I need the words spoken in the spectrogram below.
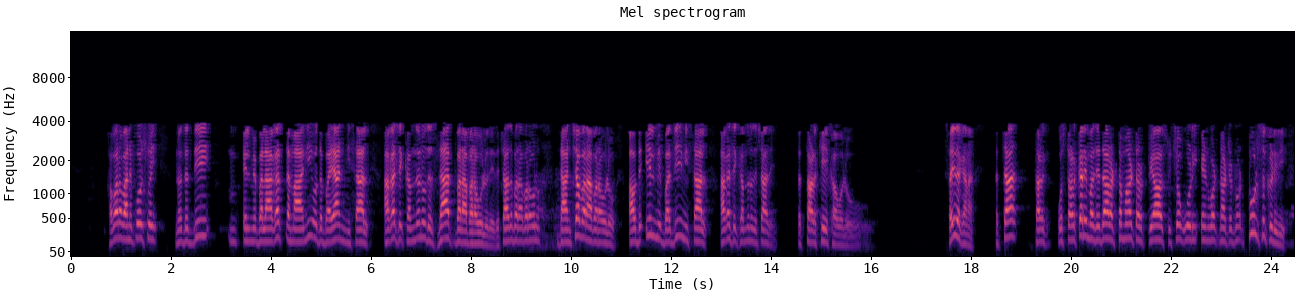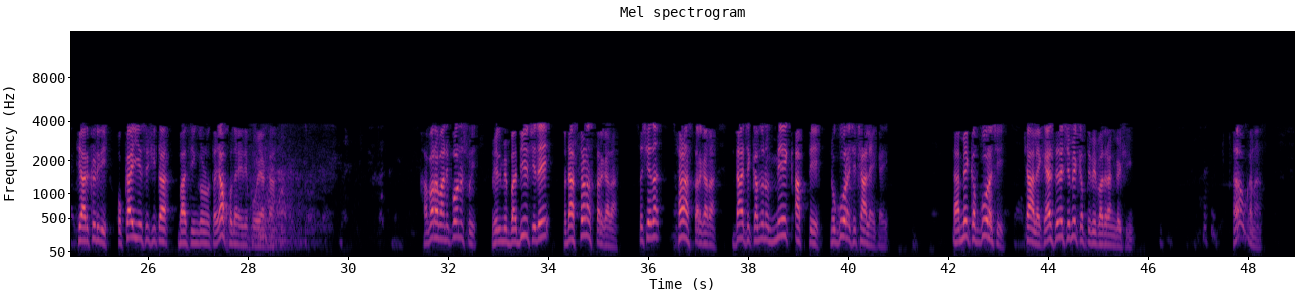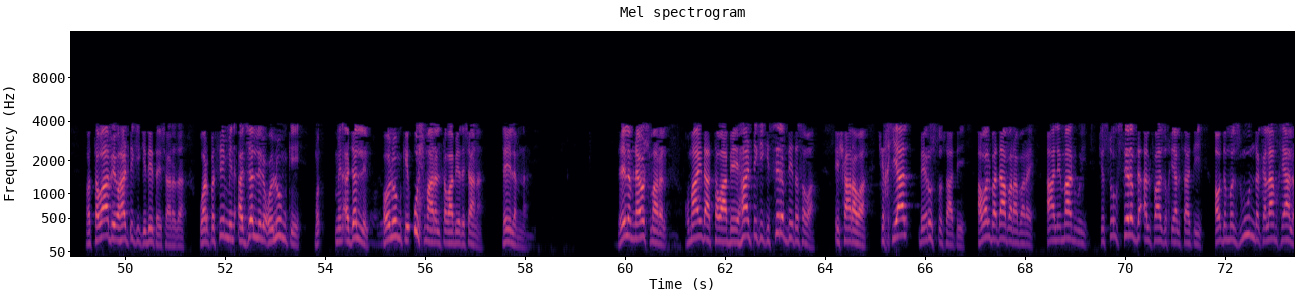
خبره باندې پوه شوي نو د دې علم بلاغت د معنی او د بیان مثال هغه چې کمندنو د ذات برابرولو دی د چا د برابرولو دانچه برابرولو او د علم بدی مثال هغه چې کمندنو د چا دی د تړکې کولو صحیح ده کنه اچھا تړک اوس تړکرې مزیدار ټماټر پیاز سوچو غوړي اینډ واټ ناټ ټول څه کړی دي تیار کړی دي خو کای یې څه شي ته باتینګونو ته یا خدای دې پویا کا خبره باندې پوه نه شوي علم بدی چې دی دا سړه سترګه ده څه شي ده سړه سترګه ده دا چې کمونو میک اپ ته نو ګوره چې چاله کوي دا میک اپ ګوره چې چاله کوي څنګه چې میک اپ ته به بدرنګ شي او کنه وتواب او هټی کې کې دې ته اشاره ده ورپسې من اجل العلوم کې من اجل العلوم کې اوش مارل تواب د شانه د علم نه د علم نه اوش مارل همای دا تواب هټی کې کې صرف دې ته سوا اشاره وا چې خیال بیرستو ساتي اول به دا برابره عالمان وي چې څوک صرف د الفاظو خیال ساتي او د مضمون د کلام خیال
